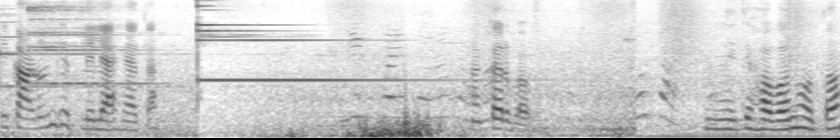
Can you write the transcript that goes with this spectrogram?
ती काढून घेतलेली आहे आता. हां हा कर बाबा. आणि इथे हवन होतं.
